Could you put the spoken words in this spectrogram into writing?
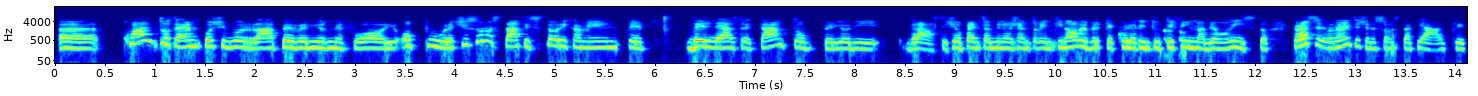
Uh, quanto tempo ci vorrà per venirne fuori? Oppure ci sono stati storicamente delle altrettanto periodi drastici. Io penso al 1929 perché è quello che in tutti i film abbiamo visto, però sicuramente ce ne sono stati altri.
